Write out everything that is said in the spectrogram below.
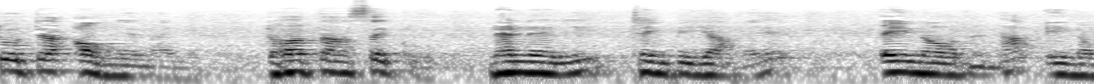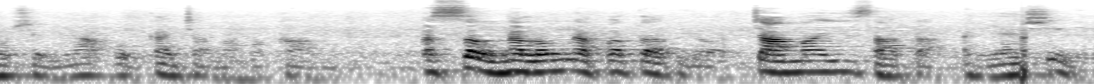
တိုးတက်အောင်မြင်နိုင်တယ် ဒေါသစိတ်ကိုနည်းနည်းလေးထိမ့်ပေးရမယ်အိမ်တော်ကအိမ်တော်ရှင်များဟိုကန်ကြမှာမကောင်းအစုံနှလုံးနဲ့ပတ်သက်ပြီးတော့ဂျာမကြီးစာကအញ្ញမ်းရှိနေ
